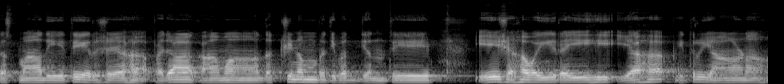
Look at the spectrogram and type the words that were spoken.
तस्मादेते ऋषयः प्रजाकामा दक्षिणं प्रतिपद्यन्ते एषः वैरैः यः पितृयाणः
